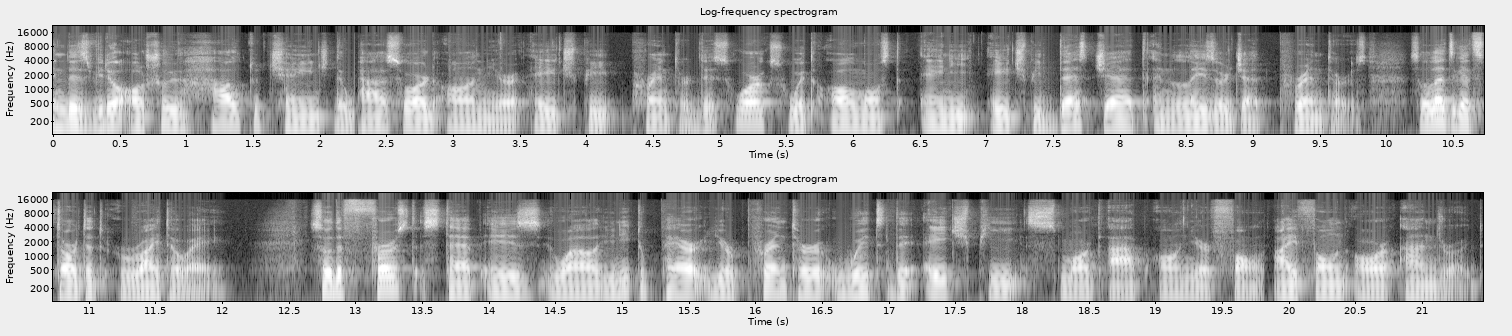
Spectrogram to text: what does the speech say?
In this video, I'll show you how to change the password on your HP printer. This works with almost any HP DeskJet and LaserJet printers. So let's get started right away. So the first step is, well, you need to pair your printer with the HP Smart app on your phone, iPhone or Android.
